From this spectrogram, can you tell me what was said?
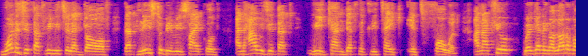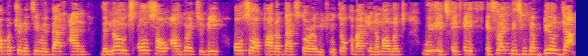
what is it that we need to let go of that needs to be recycled? And how is it that we can definitely take it forward? And I feel we're getting a lot of opportunity with that. And the nodes also are going to be also a part of that story, which we'll talk about in a moment. We, it's, it, it, it's like this is a build up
